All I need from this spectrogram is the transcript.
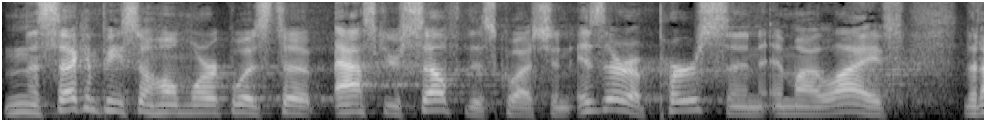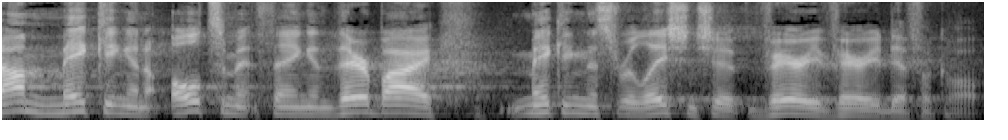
And the second piece of homework was to ask yourself this question Is there a person in my life that I'm making an ultimate thing and thereby making this relationship very, very difficult?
